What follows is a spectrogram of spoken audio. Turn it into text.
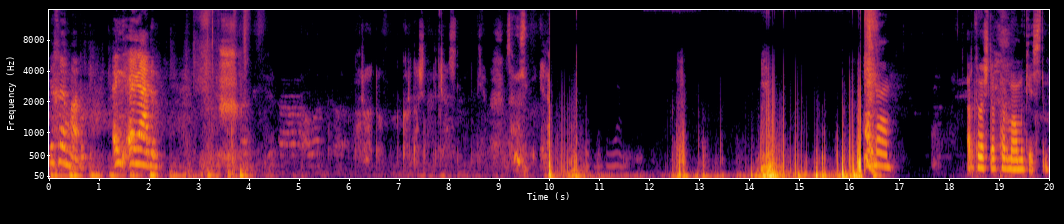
Yıkamadım. Eğerdim. Arkadaşlar parmağımı kestim.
